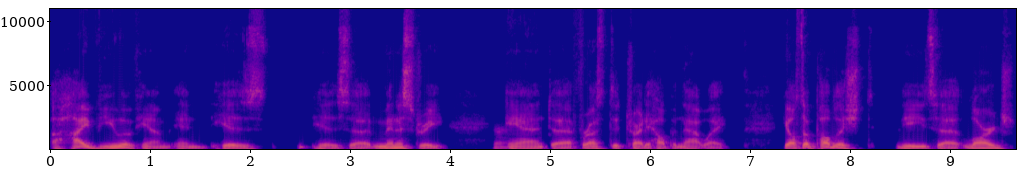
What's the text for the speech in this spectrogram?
a high view of him and his his uh, ministry, sure. and uh, for us to try to help in that way. He also published these uh, large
